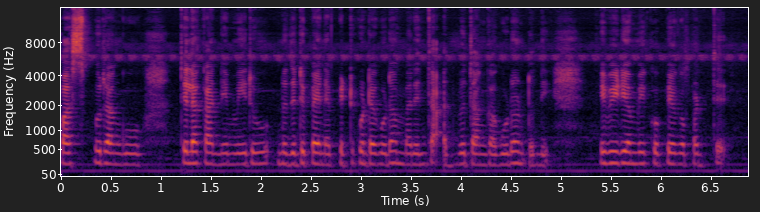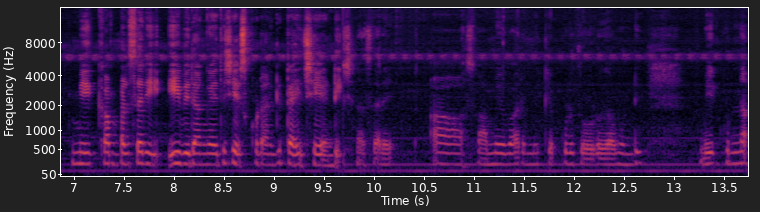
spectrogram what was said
పసుపు రంగు తిలకాన్ని మీరు నుదుటిపైన పెట్టుకుంటే కూడా మరింత అద్భుతంగా కూడా ఉంటుంది. ఈ వీడియో మీకు ఉపయోగపడితే మీకు కంపల్సరీ ఈ విధంగా అయితే చేసుకోవడానికి ట్రై చేయండి. ఇచ్చినా సరే ఆ స్వామివారు మీకు ఎప్పుడు తోడుగా ఉండి మీకున్న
